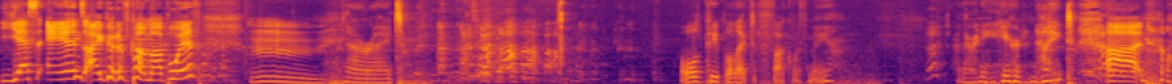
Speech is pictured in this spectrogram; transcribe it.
yes and I could have come up with. Hmm, all right. Old people like to fuck with me. Are there any here tonight? Uh, no,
